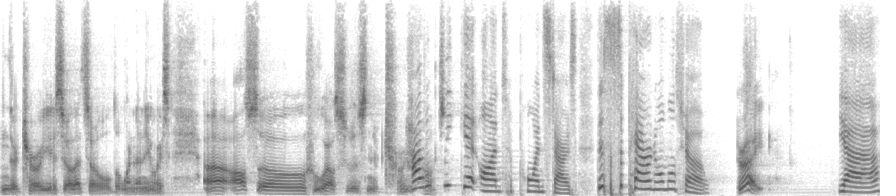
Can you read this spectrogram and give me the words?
notorious? Oh, that's an older one, anyways. Uh, also, who else was notorious? How did we get on to porn stars? This is a paranormal show. Right. Yeah.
